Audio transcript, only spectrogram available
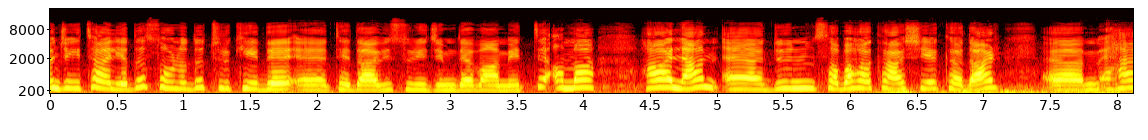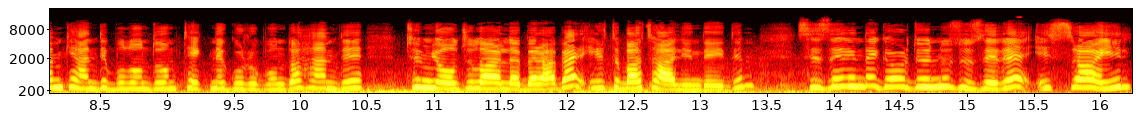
önce İtalya'da sonra da Türkiye'de e, tedavi sürecim devam etti. Ama halen e, dün sabaha karşıya kadar e, hem kendi bulunduğum tekne grubunda hem de tüm yolcularla beraber irtibat halindeydim. Sizlerin de gördüğünüz üzere İsrail e,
